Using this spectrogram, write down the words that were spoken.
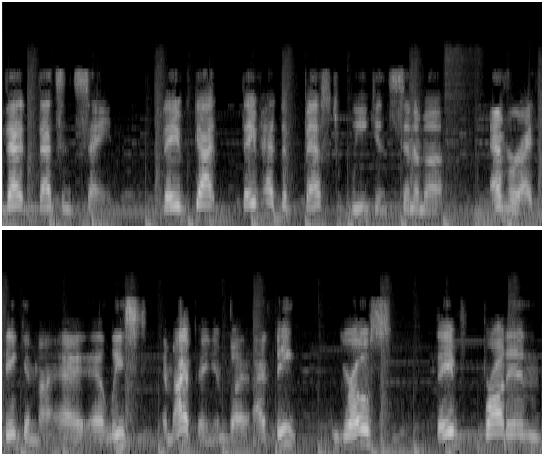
That that's insane. They've got they've had the best week in cinema ever, I think, in my at least in my opinion. But I think gross, they've brought in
